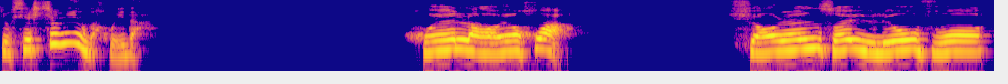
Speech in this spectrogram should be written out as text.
有些生硬的回答：“回老爷话，小人虽与刘福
